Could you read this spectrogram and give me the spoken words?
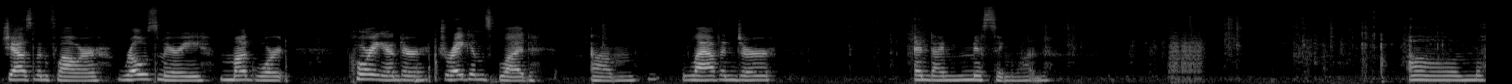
jasmine flower, rosemary, mugwort, coriander, dragon's blood, um, lavender, and I'm missing one. Um,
